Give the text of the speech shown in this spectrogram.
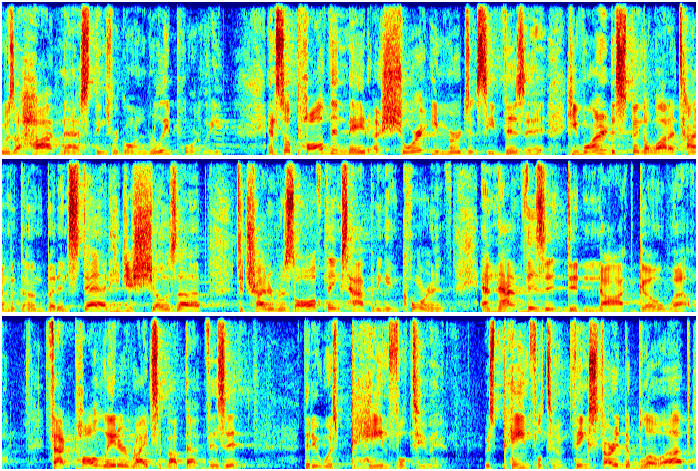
It was a hot mess. Things were going really poorly. And so Paul then made a short emergency visit. He wanted to spend a lot of time with them, but instead he just shows up to try to resolve things happening in Corinth. And that visit did not go well. In fact, Paul later writes about that visit that it was painful to him. It was painful to him. Things started to blow up,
